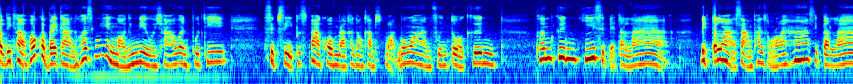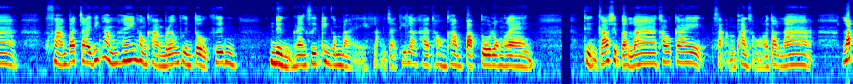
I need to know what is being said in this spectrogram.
วัสดีค่ะ พบกับรายการหัวซิ่งเฮงหมอนิ่งนิวเช้าวันพุธที่ 14 พฤษภาคม ราคาทองคำสปอร์ตเมื่อวานฟื้นตัวขึ้น เพิ่มขึ้น 21 ดอลลาร์ ปิดตลาด 3,250 ดอลลาร์สามปัจจัยที่ทำให้ทองคำเริ่มฟื้นตัวขึ้น 1. แรงซื้อเก็งกำไร หลังจากที่ราคาทองคำปรับตัวลงแรงถึง 90 ดอลลาร์ เข้าใกล้ 3,200 ดอลลาร์ รับ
